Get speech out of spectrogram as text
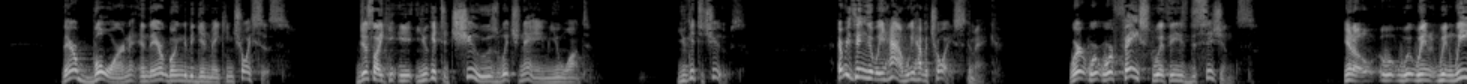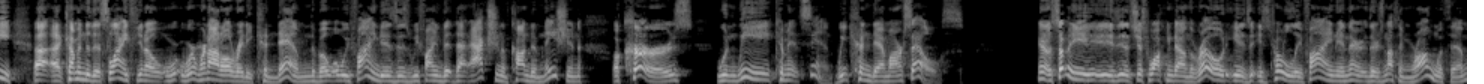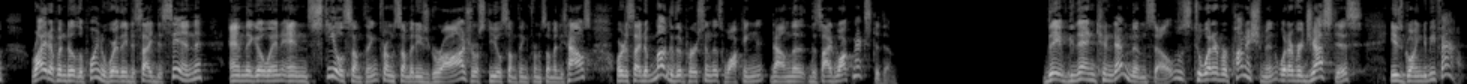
they're born and they are going to begin making choices. Just like you get to choose which name you want. You get to choose. Everything that we have, we have a choice to make. We're, we're, we're faced with these decisions. You know, when, when we uh, uh, come into this life, you know, we're, we're not already condemned, but what we find is, is we find that that action of condemnation occurs when we commit sin. We condemn ourselves. You know, somebody is just walking down the road is, is totally fine and there, there's nothing wrong with them right up until the point of where they decide to sin and they go in and steal something from somebody's garage or steal something from somebody's house or decide to mug the person that's walking down the, the sidewalk next to them. They've then condemned themselves to whatever punishment, whatever justice is going to be found.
